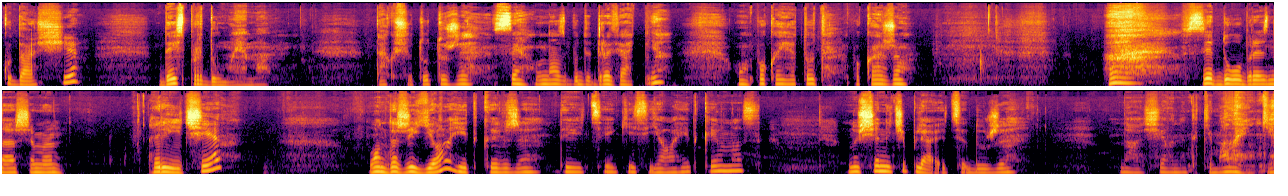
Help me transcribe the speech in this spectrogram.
куди ще десь придумаємо. Так що тут уже все у нас буде дров'ятня. О, поки я тут покажу Ах, все добре з нашими річі. Вон навіть ягідки вже. Дивіться, якісь ягідки у нас. Ну, ще не чіпляються дуже. Да, ще вони такі маленькі.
